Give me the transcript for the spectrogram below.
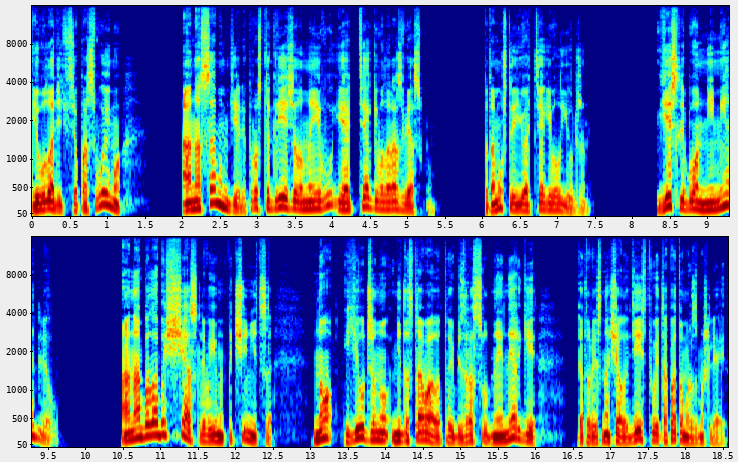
и уладить все по-своему, а на самом деле просто грезила наяву и оттягивала развязку, потому что ее оттягивал Юджин. Если бы он не медлил, она была бы счастлива ему подчиниться, но Юджину не доставало той безрассудной энергии, которая сначала действует, а потом размышляет.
